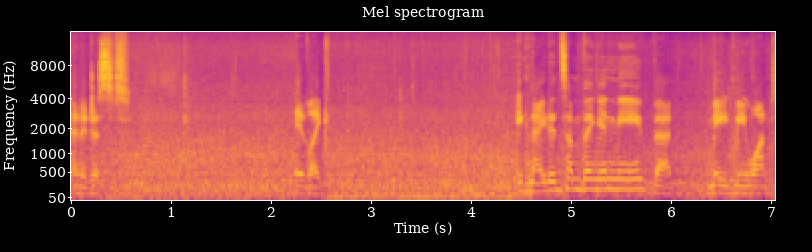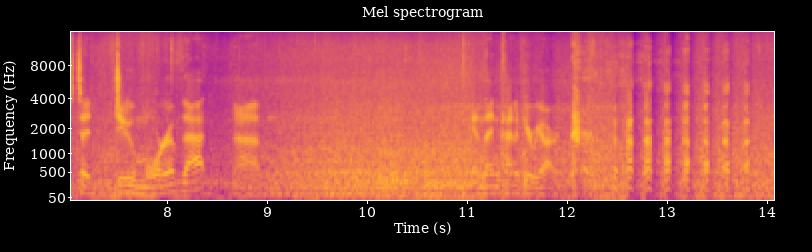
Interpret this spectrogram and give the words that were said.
And it just it like ignited something in me that made me want to do more of that. Um, and then kind of here we are.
